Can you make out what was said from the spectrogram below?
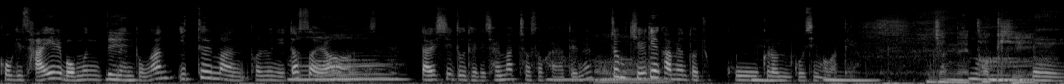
거기 4일 머무는 네. 동안 이틀만 벌룬이 떴어요. 어. 그래서 날씨도 되게 잘 맞춰서 가야 되는 아. 좀 길게 가면 더 좋고 네. 그런 곳인 것 같아요. 음. 괜찮네. 터키. 네.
